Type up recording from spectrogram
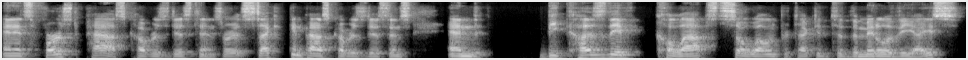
and its first pass covers distance or its second pass covers distance, and because they've collapsed so well and protected to the middle of the ice,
